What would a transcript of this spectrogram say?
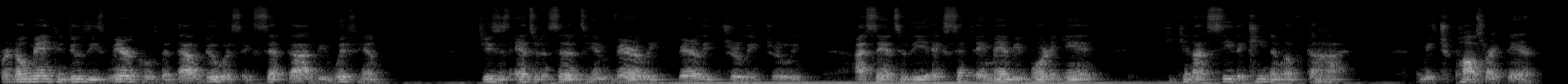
For no man can do these miracles that thou doest, except God be with him. Jesus answered and said unto him, Verily, verily, truly, truly, I say unto thee, except a man be born again, he cannot see the kingdom of God. Let me pause right there.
